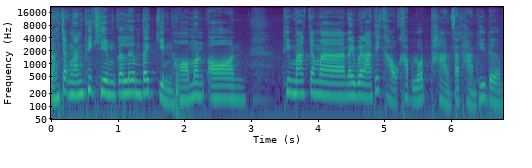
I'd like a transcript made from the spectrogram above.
หลังจากนั้นพี่คิมก็เริ่มได้กลิ่นหอมอ่อนๆที่มักจะมาในเวลาที่เขาขับรถผ่านสถานที่เดิม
